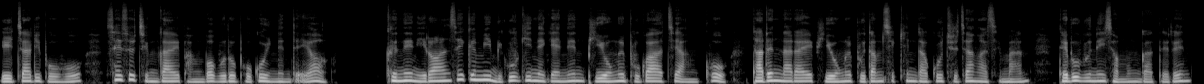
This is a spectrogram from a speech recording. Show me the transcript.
일자리 보호, 세수 증가의 방법으로 보고 있는데요. 그는 이러한 세금이 미국인에게는 비용을 부과하지 않고 다른 나라의 비용을 부담시킨다고 주장하지만 대부분의 전문가들은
